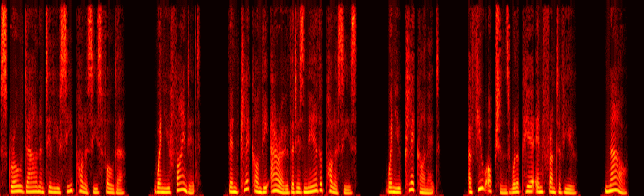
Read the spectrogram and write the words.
Scroll down until you see Policies folder. When you find it, then click on the arrow that is near the Policies. When you click on it, a few options will appear in front of you. Now,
